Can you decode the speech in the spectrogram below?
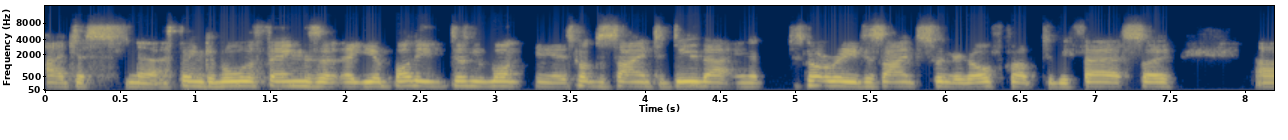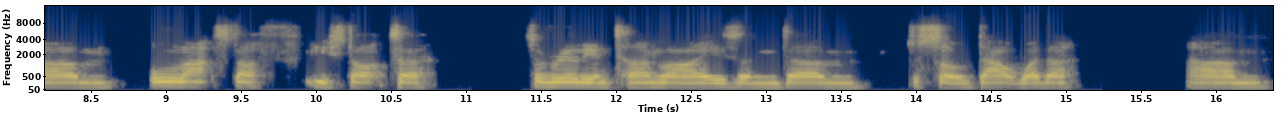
I just you know think of all the things that, that your body doesn't want. You know, it's not designed to do that. You know, it's not really designed to swing a golf club. To be fair, so um, all that stuff you start to to really internalize and um, just sort of doubt whether um,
